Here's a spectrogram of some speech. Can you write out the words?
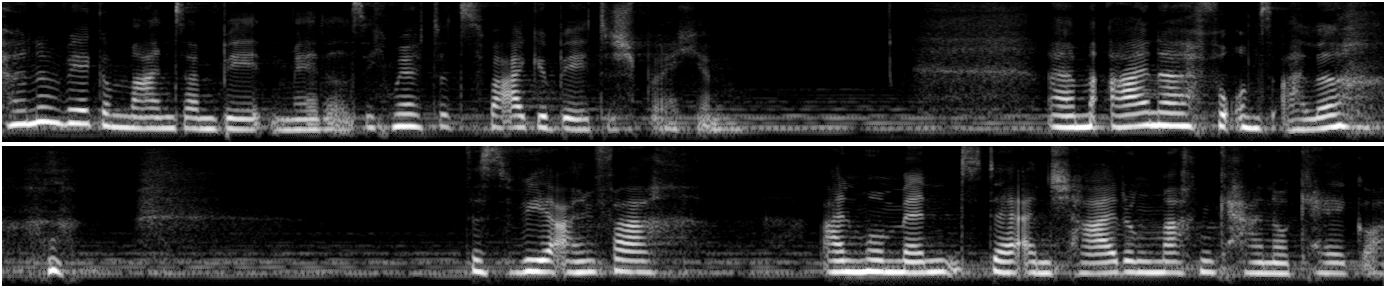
können wir gemeinsam beten, Mädels? Ich möchte zwei Gebete sprechen. Ähm, einer für uns alle, dass wir einfach einen Moment der Entscheidung machen können, okay Gott,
